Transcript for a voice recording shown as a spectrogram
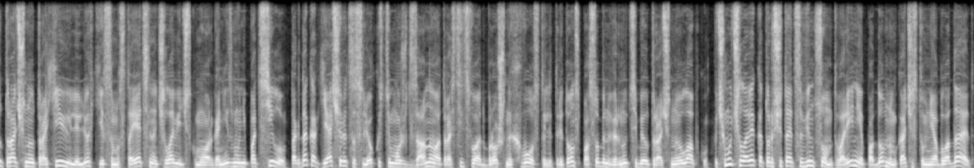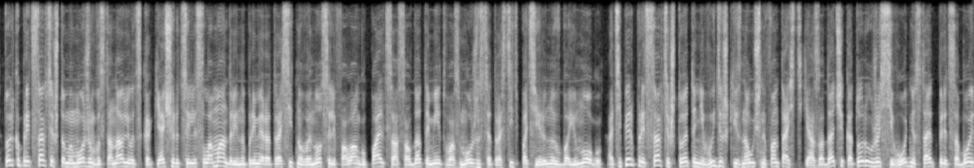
утраченную трахею или легкие самостоятельно человеческому организму не под силу, тогда как ящерица с легкостью может заново отрастить свой отброшенный хвост или тритон способен вернуть себе утраченную лапку. Почему человек, который считается венцом творения, подобным качеством не обладает? Только представьте, что мы можем восстанавливаться как ящерица или саламандра и, например, отрастить новый нос или фалангу пальца, а солдат имеет возможность отрастить потерянную в бою ногу. А теперь представьте, что это не выдержки из научной фантастики, а задачи, которые уже сегодня ставят перед собой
